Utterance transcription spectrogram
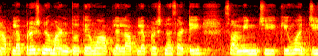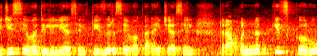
आपला प्रश्न मांडतो तेव्हा आपल्याला आपल्या प्रश्नासाठी स्वामींची किंवा जी जी सेवा दिलेली असेल ती जर सेवा करायची असेल तर आपण नक्कीच करू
